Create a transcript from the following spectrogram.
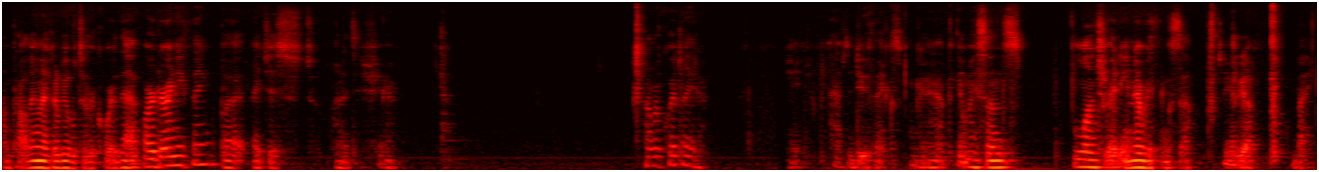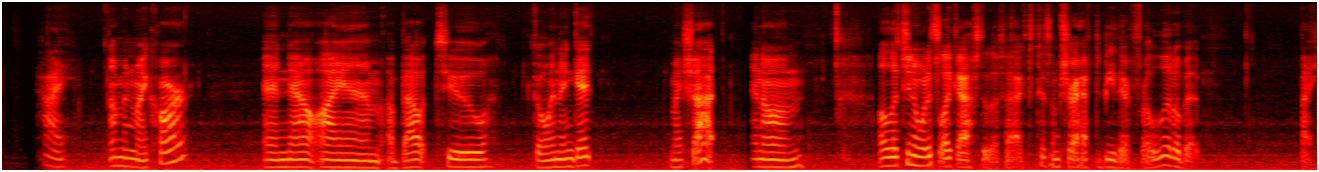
I'm probably not to be able to record that part or anything, but I just wanted to share. I'll record later. I have to do things. I'm to have to get my son's lunch ready and everything, so I gotta go. Bye. Hi, I'm in my car, and now I am about to go in and get my shot. And um, I'll let you know what it's like after the fact, because I'm sure I have to be there for a little bit. Bye.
